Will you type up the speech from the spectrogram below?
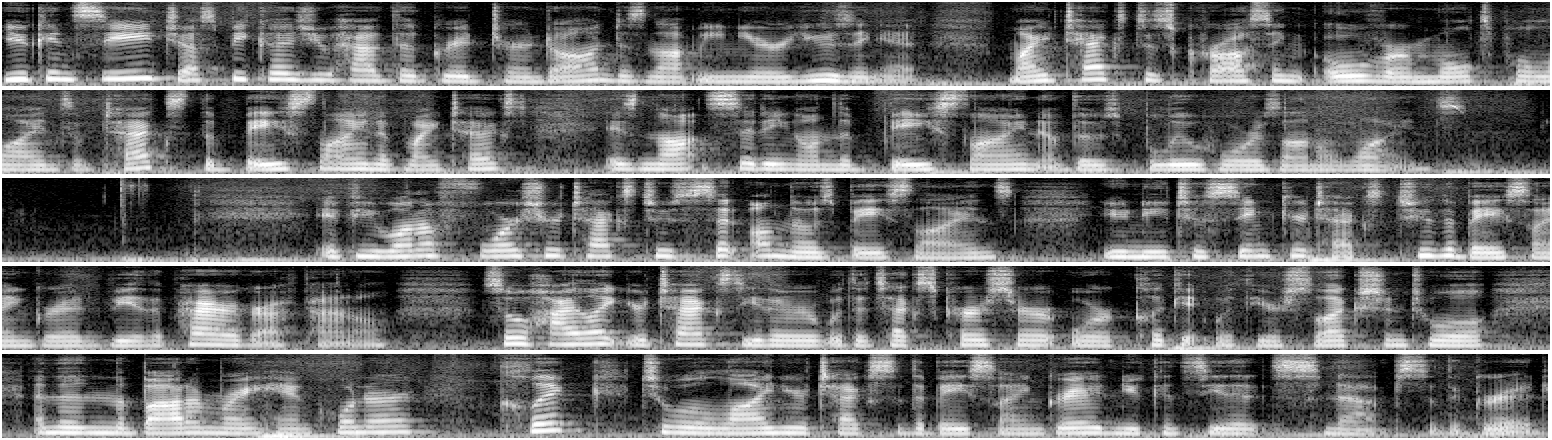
You can see just because you have the grid turned on does not mean you're using it. My text is crossing over multiple lines of text. The baseline of my text is not sitting on the baseline of those blue horizontal lines. If you want to force your text to sit on those baselines, you need to sync your text to the baseline grid via the paragraph panel. So highlight your text either with the text cursor or click it with your selection tool, and then in the bottom right hand corner, click to align your text to the baseline grid, and you can see that it snaps to the grid.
